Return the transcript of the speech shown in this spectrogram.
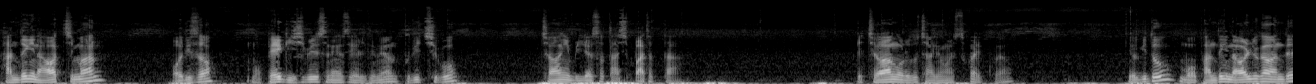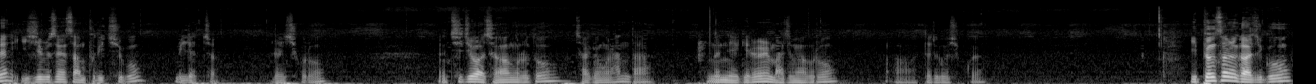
반등이 나왔지만 어디서 뭐 121선에서 예를 들면 부딪히고 저항이 밀려서 다시 빠졌다. 저항으로도 작용할 수가 있고요. 여기도 뭐 반등이 나오려고 하는데 21선에서 한 부딪히고 밀렸죠. 이런 식으로 지지와 저항으로도 작용을 한다는 얘기를 마지막으로 어, 드리고 싶고요. 이평선을 가지고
